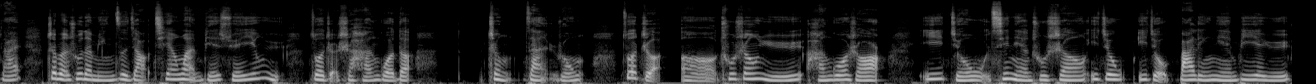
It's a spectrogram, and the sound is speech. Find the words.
来，这本书的名字叫《千万别学英语》，作者是韩国的。郑赞荣，作者，呃，出生于韩国首尔，一九五七年出生，一九一九八零年毕业于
